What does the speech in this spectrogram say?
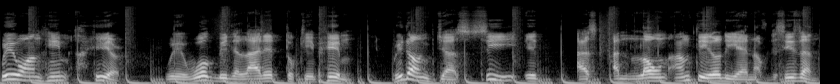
We want him here. We would be delighted to keep him. We don't just see it as a loan until the end of the season.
